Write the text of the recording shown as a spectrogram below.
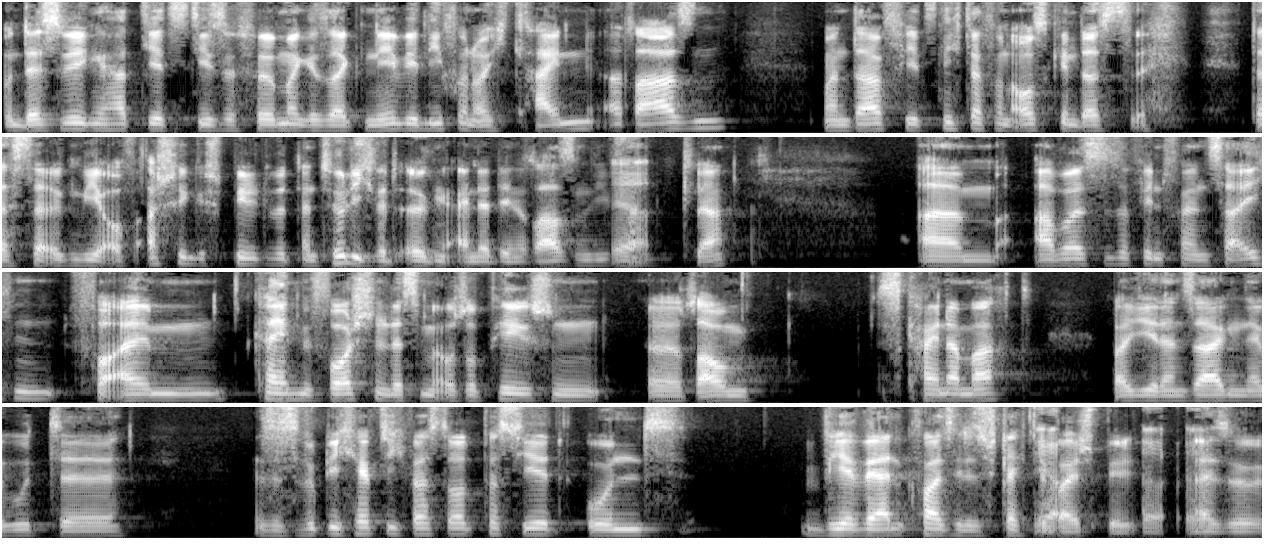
Und deswegen hat jetzt diese Firma gesagt, nee, wir liefern euch keinen Rasen. Man darf jetzt nicht davon ausgehen, dass, dass da irgendwie auf Asche gespielt wird. Natürlich wird irgendeiner den Rasen liefern, Ja. klar. Ähm, aber es ist auf jeden Fall ein Zeichen. Vor allem kann ich mir vorstellen, dass im europäischen äh, Raum das keiner macht, weil die dann sagen, na gut, äh, es ist wirklich heftig, was dort passiert und wir wären quasi das schlechte Ja. Beispiel. Ja, ja. Also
